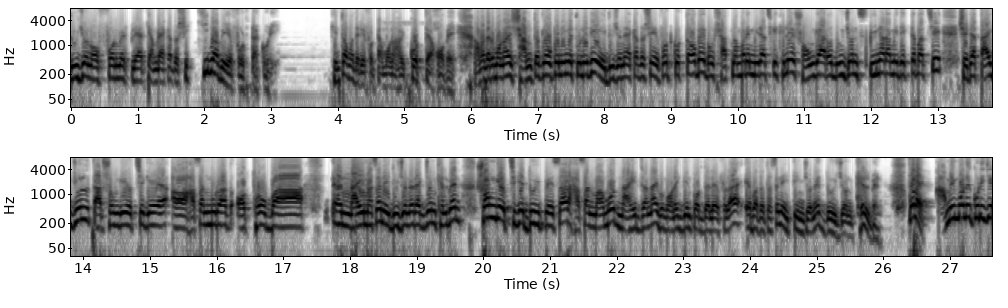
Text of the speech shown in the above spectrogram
দুইজন অফ ফর্মের প্লেয়ারকে আমরা একাদশে কীভাবে এফোর্ডটা করি? কিন্তু আমাদের এফোর্টটা মনে হয় করতে হবে। আমাদের মনে হয় শান্তকে ওপেনিং এ তুলে দিয়ে এই দুজনে একাদশে এফোর্ট করতে হবে এবং সাত নম্বরে মিরাজকে খেলে সঙ্গে আরও দুইজন স্পিনার আমি দেখতে পাচ্ছি। সেটা তাইজুল, তার সঙ্গে হচ্ছে গিয়ে হাসান মুরাদ অথবা নাইম হাসান এই দুইজনের একজন খেলবেন। সঙ্গে হচ্ছে গিয়ে দুই পেসার, হাসান মাহমুদ, নাহিদ রানা এবং অনেকদিন পর দলে ফেলা এবাদত হোসেন এই তিনজনের দুইজন খেলবেন। ফলে আমি মনে করি যে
